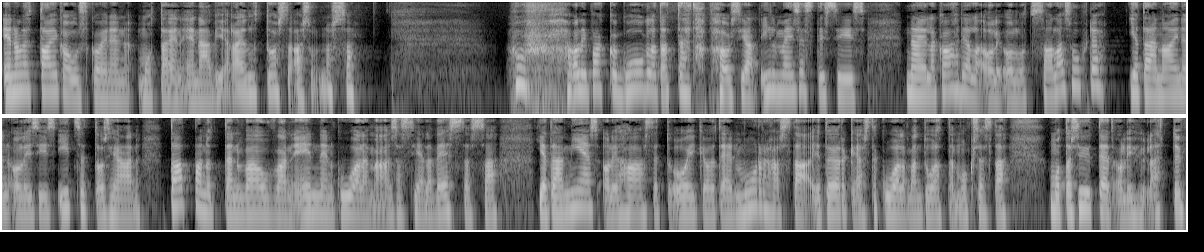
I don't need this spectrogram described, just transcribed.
En ole taikauskoinen, mutta en enää vieraillut tuossa asunnossa. Huh, oli pakko googlata tämä tapaus ja ilmeisesti siis näillä kahdella oli ollut salasuhde ja tämä nainen oli siis itse tosiaan tappanut tämän vauvan ennen kuolemaansa siellä vessassa ja tämä mies oli haastettu oikeuteen murhasta ja törkeästä kuoleman tuottamuksesta, mutta syytteet oli hylätty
